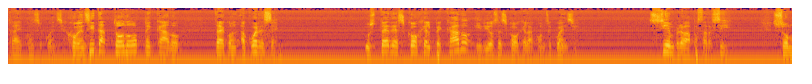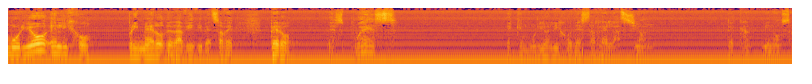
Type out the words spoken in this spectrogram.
trae consecuencia. Jovencita, todo pecado trae consecuencia. Acuérdese, Usted escoge el pecado y Dios escoge la consecuencia. Siempre va a pasar así. So murió el hijo primero de David y Betsabé, pero después de que murió el hijo de esa relación pecaminosa,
